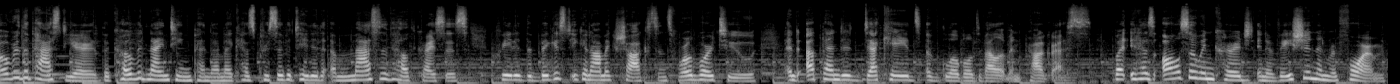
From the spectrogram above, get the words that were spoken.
Over the past year, the COVID 19 pandemic has precipitated a massive health crisis, created the biggest economic shock since World War II, and upended decades of global development progress. But it has also encouraged innovation and reform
